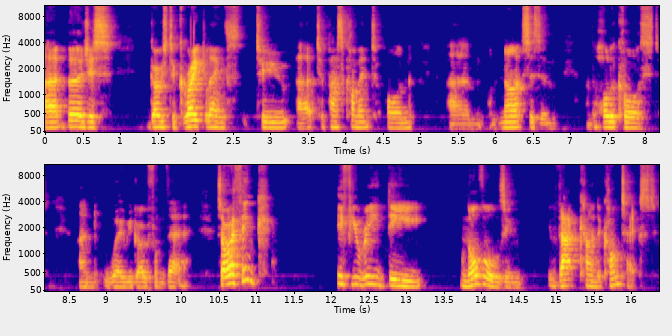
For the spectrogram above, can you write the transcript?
uh, Burgess goes to great lengths to, uh, to pass comment on, um, on Nazism and the Holocaust and where we go from there. So I think if you read the novels in that kind of context,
